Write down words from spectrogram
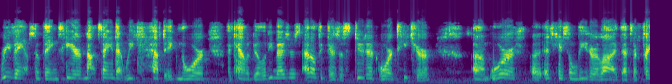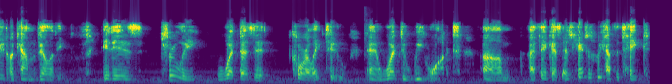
revamp some things here. Not saying that we have to ignore accountability measures. I don't think there's a student or a teacher um, or an educational leader alive that's afraid of accountability. It is truly what does it correlate to and what do we want? Um, I think as educators, we have to take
